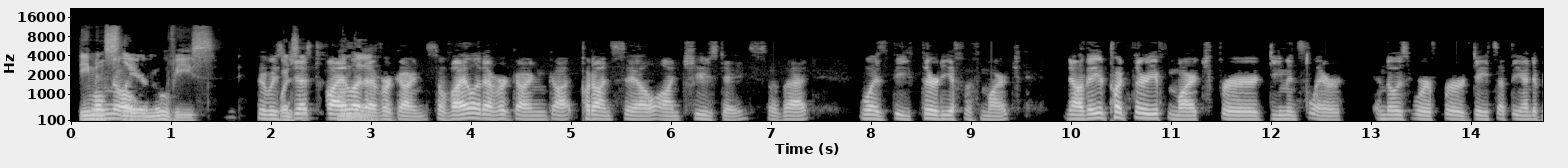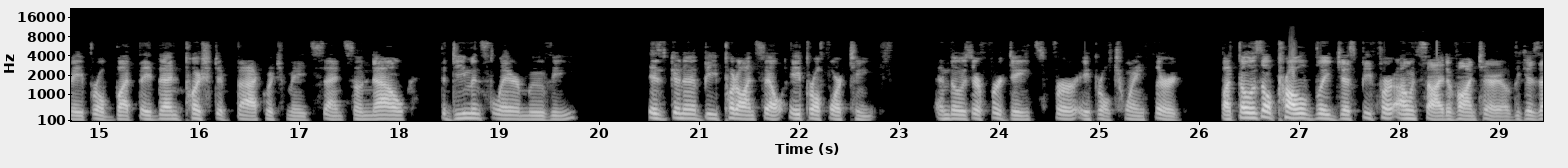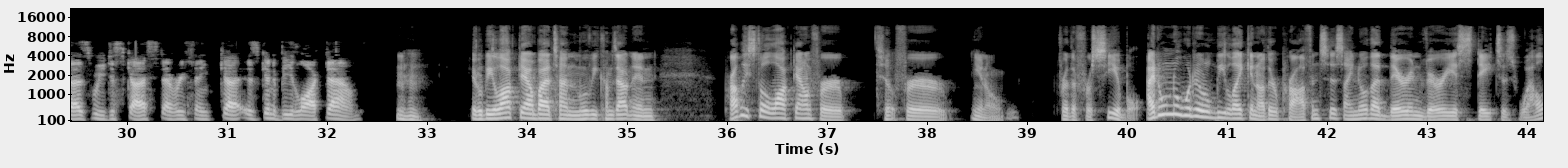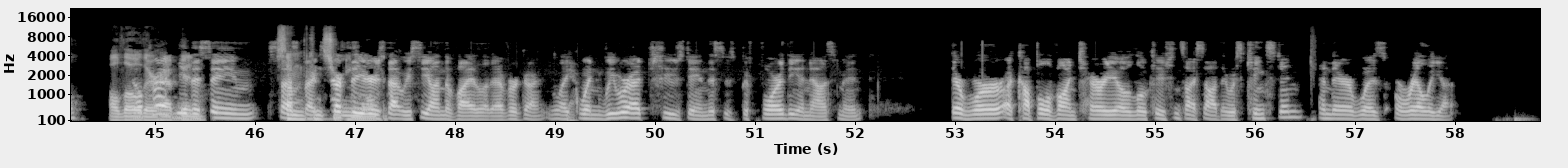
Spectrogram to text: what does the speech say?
Demon Well, no. Slayer movies. It was was just On Violet the- Evergarden. So Violet Evergarden got put on sale on Tuesday. So that was the 30th of March. Now they had put 30th of March for Demon Slayer, and those were for dates at the end of April, but they then pushed it back, which made sense. So now the Demon Slayer movie is going to be put on sale April 14th, and those are for dates for April 23rd. But those will probably just be for outside of Ontario because, as we discussed, everything uh, is going to be locked down. hmm It'll be locked down by the time the movie comes out, and probably still locked down for for you know for the foreseeable. I don't know what it'll be like in other provinces. I know that they're in various states as well. Although They'll there have be been the same some suspects, concerning theaters that we see on the Violet Evergarden. Like Yeah. when we were at Tuesday, and this was before the announcement, there were a couple of Ontario locations I saw. There was Kingston and there was Orillia.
